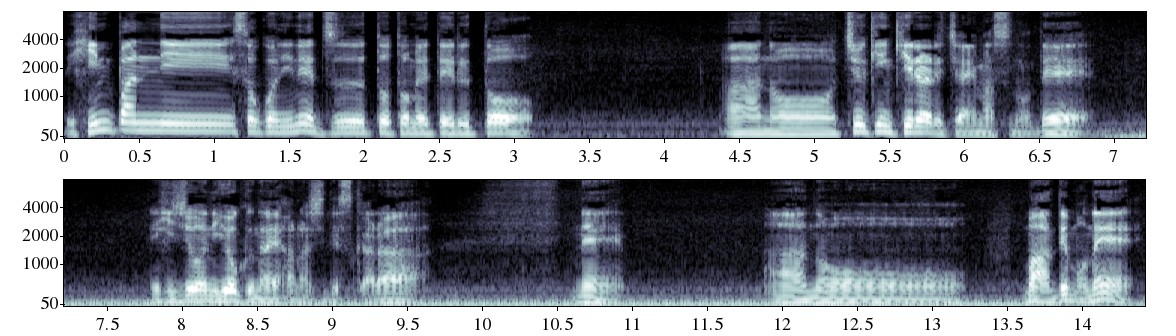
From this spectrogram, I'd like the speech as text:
頻繁にそこにね、ずっと止めてると、あのー中金切られちゃいますので、非常に良くない話ですから、ねえ、あのーまあでもね、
